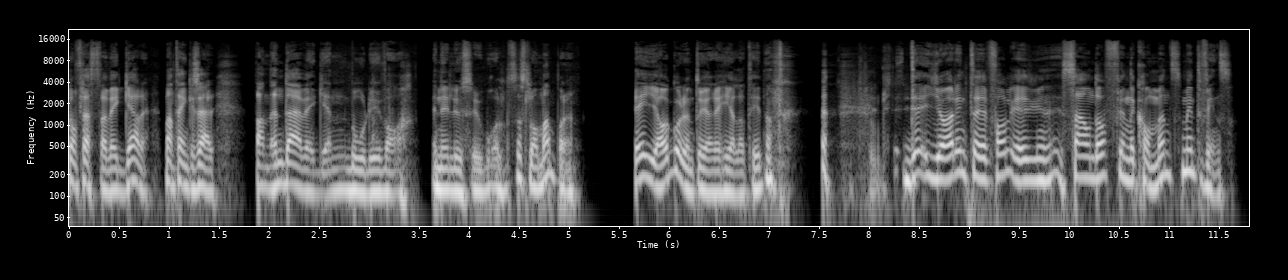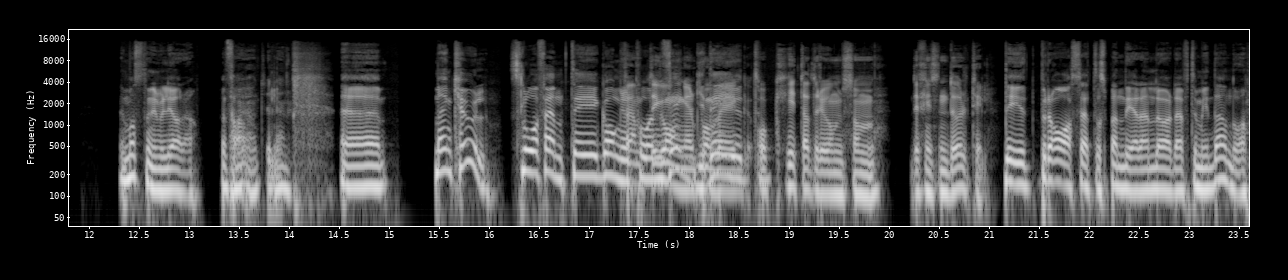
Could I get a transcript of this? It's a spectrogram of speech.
de flesta väggar. Man tänker så här, fan den där väggen borde ju vara en illusory wall. Så slår man på den. Det är jag går runt och gör det hela tiden. Det gör inte folk, eh, sound off in the comments som inte finns. Det måste ni väl göra? För fan. Ja. Eh, men kul! Slå 50 gånger 50 på en gånger vägg. på en vägg ett, och hitta ett rum som det finns en dörr till. det är ett bra sätt att spendera en lördag eftermiddag ändå.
